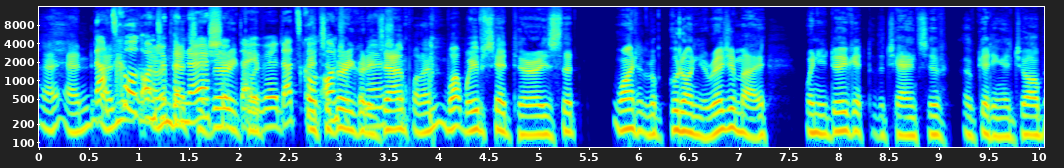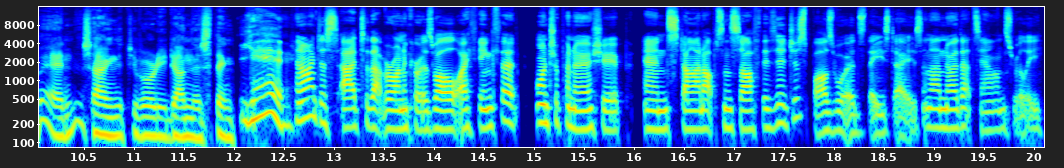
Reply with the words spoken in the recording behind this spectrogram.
And That's and, called I mean, that's a entrepreneurship, good- David. That's called it's a very good example. And what we've said to her is that won't it look good on your resume when you do get to the chance of, of getting a job and saying that you've already done this thing? Yeah. Can I just add to that, Veronica, as well? I think that entrepreneurship and startups and stuff, these are just buzzwords these days. And I know that sounds really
